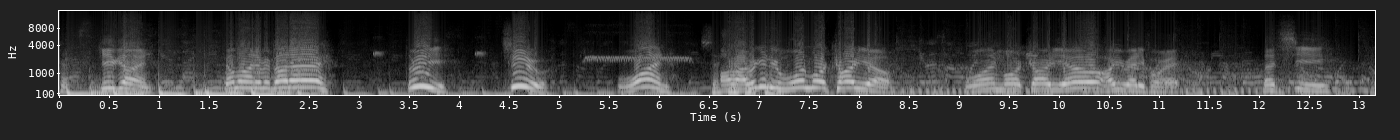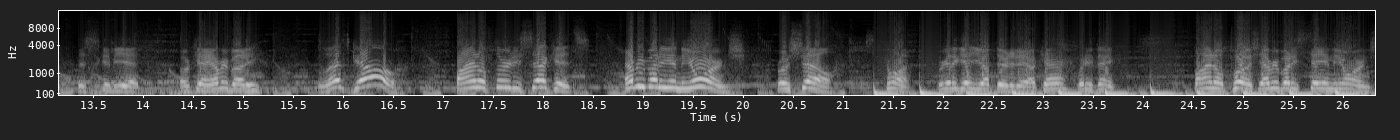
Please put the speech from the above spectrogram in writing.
Keep going. Come on, everybody. Three, two, one. All right, we're gonna do one more cardio. One more cardio. Are you ready for it? Let's see. This is gonna be it. Okay, everybody, let's go. Final 30 seconds. Everybody in the orange. Rochelle, come on. We're gonna get you up there today, okay? What do you think? Final push. Everybody stay in the orange.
